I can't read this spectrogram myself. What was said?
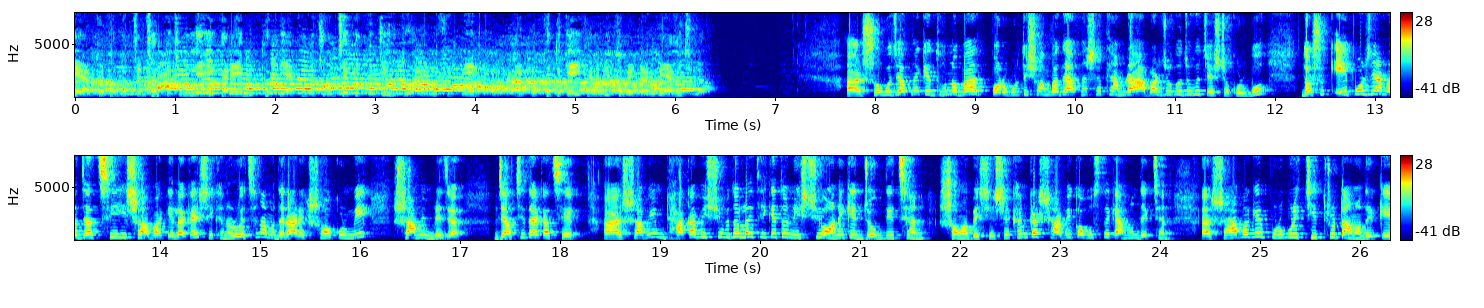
দেওয়ার কথা বলছেন। সব কিছু মিলিয়ে এখানে বিক্ষোভটি এখনও চলছে, কিন্তু যেহেতু আইনসিপির পক্ষ থেকে এখানে বিক্ষোভের ডাক দেওয়া হয়েছিল। আর সবুজ আপনাকে ধন্যবাদ। পরবর্তী সংবাদে আপনার সাথে আমরা আবার যোগাযোগের চেষ্টা করব। দর্শক, এই পর্যায়ে আমরা যাচ্ছি শাহবাগ এলাকায়। সেখানে রয়েছেন আমাদের আরেক সহকর্মী, শামীম রেজা। যাচ্ছি তার কাছে। শামীম, ঢাকা বিশ্ববিদ্যালয় থেকে তো নিশ্চয়ই অনেকে যোগ দিচ্ছেন সমাবেশে। সেখানকার সার্বিক অবস্থা কেমন দেখছেন? শাহবাগের পুরোপুরি চিত্রটা আমাদেরকে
